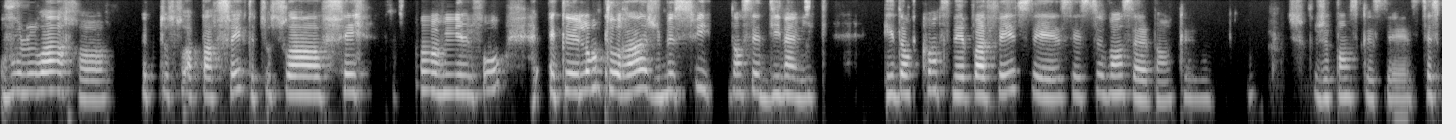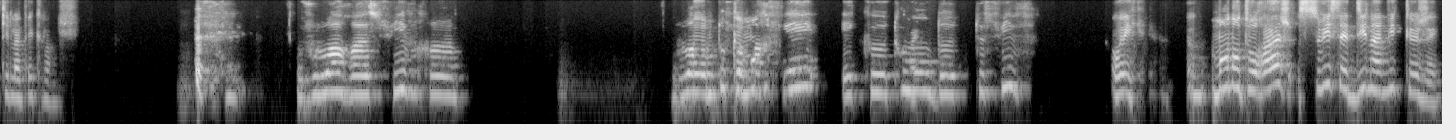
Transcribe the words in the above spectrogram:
Vouloir que tout soit parfait, que tout soit fait comme il faut et que l'entourage me suit dans cette dynamique. Et donc, quand ce n'est pas fait, c'est souvent ça. Donc, euh, je pense que c'est ce qui la déclenche. Vouloir euh, suivre, vouloir que tout soit parfait et que tout le monde te suive? Oui, mon entourage suit cette dynamique que j'ai.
